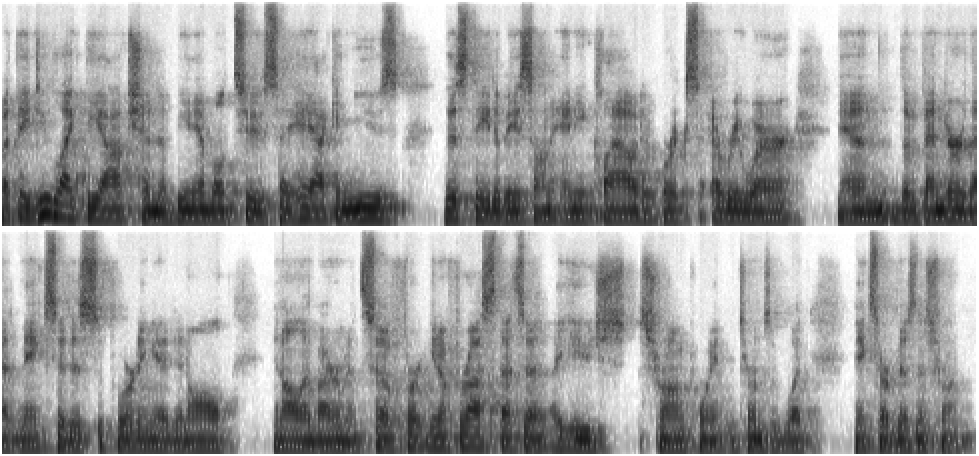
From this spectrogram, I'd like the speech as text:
But they do like the option of being able to say, hey, I can use this database on any cloud. It works everywhere. And the vendor that makes it is supporting it in all in all environments. So for you know, for us, that's a, a huge strong point in terms of what makes our business run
